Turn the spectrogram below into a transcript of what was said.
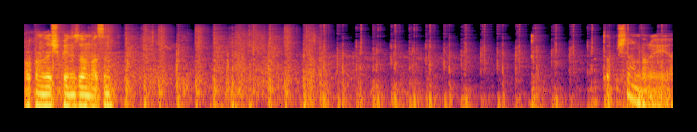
O konuda şüpheniz olmasın. Takmışlar mı oraya ya?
